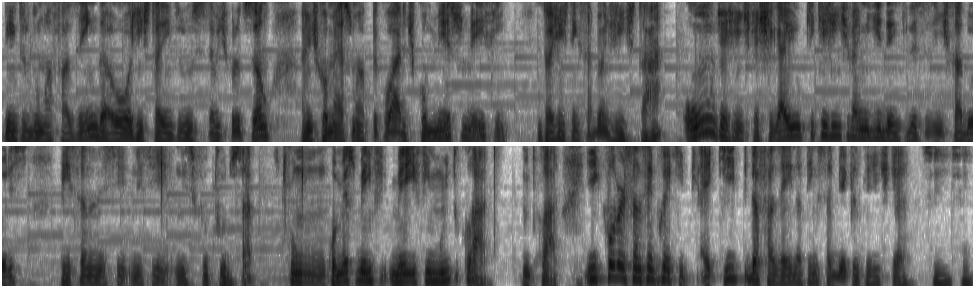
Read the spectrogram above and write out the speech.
dentro de uma fazenda ou a gente tá dentro de um sistema de produção, a gente começa uma pecuária de começo, meio e fim. Então a gente tem que saber onde a gente tá, onde a gente quer chegar e o que, que a gente vai medir dentro desses indicadores, pensando nesse, nesse, nesse futuro, sabe? Com um começo, bem- meio e fim muito claro. Muito claro. E conversando sempre com a equipe. A equipe da fazenda tem que saber aquilo que a gente quer. Sim, sim.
